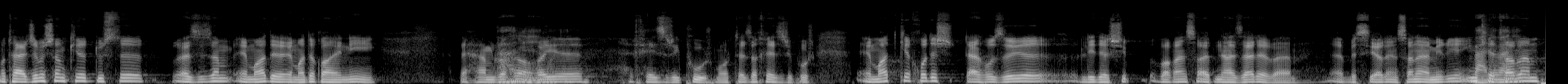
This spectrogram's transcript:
مترجمش هم که دوست عزیزم اماد اماد قائنی به همراه بله، آقای خضری‌پور مرتضی خضری‌پور عماد که خودش در حوزه leadership واقعا صاحب نظره و بسیار انسان عمیقیه. این بله کتابم بله.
